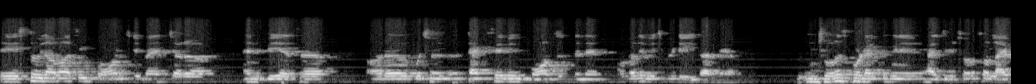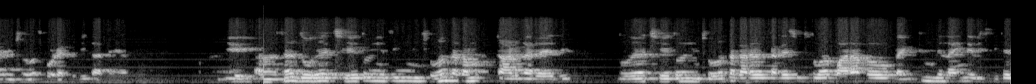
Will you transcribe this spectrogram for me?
ਤੇ ਇਸ ਤੋਂ ਇਲਾਵਾ ਅਸੀਂ ਬੌਂਡਸ ਡਿਬੈਂਚਰ ਐਨਪੀਐਸ ਔਰ ਕੁਝ ਟੈਕਸ ਸੇਵਿੰਗ ਬੌਂਡਸ ਹੁੰਦੇ ਨੇ, ਉਹਨਾਂ ਦੇ ਵਿੱਚ ਵੀ ਡੀਲ ਕਰ ਰਹੇ ਹਾਂ ਇੰਸ਼ੋਰੈਂਸ ਪ੍ਰੋਡਕਟ ਵੀ ਨੇ ਹੈਲਥ ਇੰਸ਼ੋਰੈਂਸ ਔਰ ਲਾਈਫ ਇੰਸ਼ੋਰੈਂਸ ਪ੍ਰੋਡਕਟ ਵੀ ਕਰ ਰਹੇ ਹਾਂ ਅਸੀਂ ਜੀ ਸਰ 2006 ਤੋਂ ਹੀ ਅਸੀਂ ਇੰਸ਼ੋਰੈਂਸ ਦਾ ਕੰਮ ਸਟਾਰਟ ਕਰ ਰਹੇ ਸੀ। 2006 ਤੋਂ ਇੰਸ਼ੋਰੈਂਸ ਦਾ ਕਰ ਰਹੇ ਸੀ ਉਸ ਤੋਂ ਬਾਅਦ 12 ਤੋਂ ਬੈਂਕਿੰਗ ਦੇ ਲਾਈਨ ਦੇ ਵਿੱਚ ਸੀਗੇ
